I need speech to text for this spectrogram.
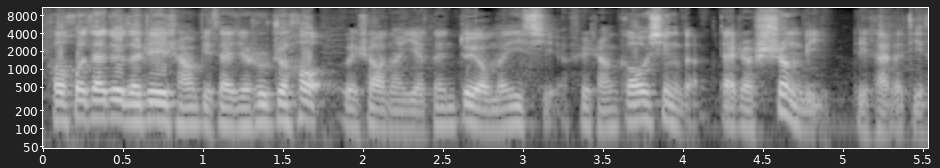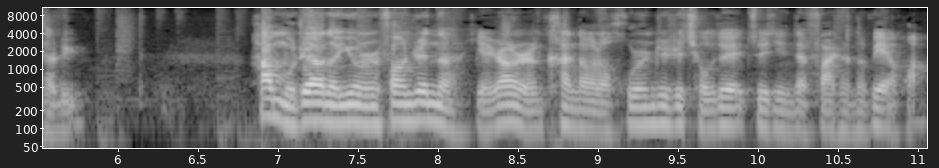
和活塞队的这一场比赛结束之后，威少呢也跟队友们一起非常高兴的带着胜利离开了底特律。哈姆这样的用人方针呢，也让人看到了湖人这支球队最近在发生的变化。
